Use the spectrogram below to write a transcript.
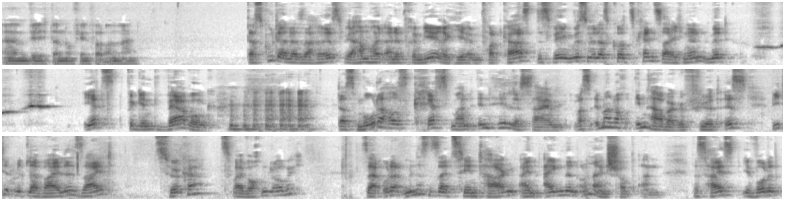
ähm, will ich dann auf jeden Fall online. Das Gute an der Sache ist, wir haben heute eine Premiere hier im Podcast, deswegen müssen wir das kurz kennzeichnen mit Jetzt beginnt Werbung. Das Modehaus Kressmann in Hildesheim, was immer noch Inhaber geführt ist, bietet mittlerweile seit circa zwei Wochen, glaube ich, oder mindestens seit zehn Tagen einen eigenen Online-Shop an. Das heißt, ihr wurdet,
